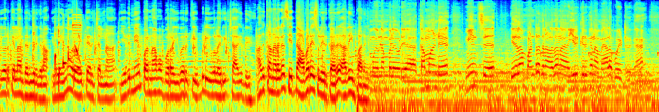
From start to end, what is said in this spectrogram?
இவருக்கு எல்லாம் தெரிஞ்சிருக்குதான். இதுல என்ன ஒரு வைத்தறிச்சல்னா எதுவுமே பண்ணாம போற இவருக்கு எப்படி இவ்வளவு ரீச் ஆகுது. அதுக்கான ரகசியத்தை அவரே சொல்லியிருக்காரு. அதையும் பாருங்க. நம்மளுடைய கமாண்டு மீன்ஸு இதெல்லாம் பண்ணுறதுனால தான் நான் இருக்க இருக்க நான் மேலே போயிட்டு இருக்கேன்.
